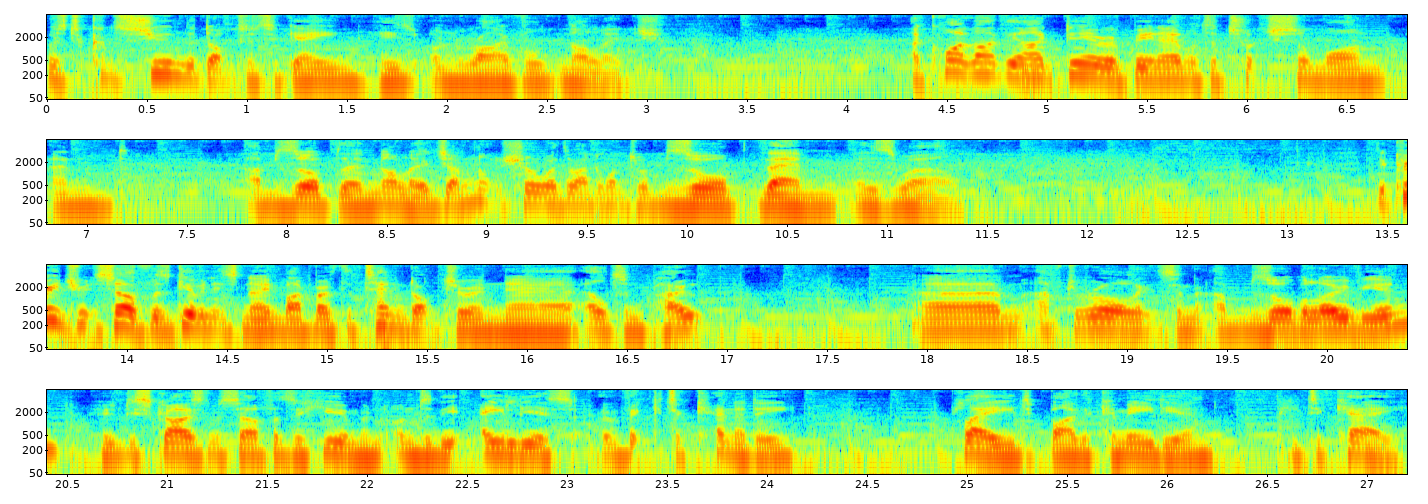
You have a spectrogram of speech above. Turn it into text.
was to consume the Doctor to gain his unrivaled knowledge. I quite like the idea of being able to touch someone and absorb their knowledge. I'm not sure whether I'd want to absorb them as well. The creature itself was given its name by both the Ten Doctor and uh, Elton Pope. Um, after all, it's an Abzorbalovian who disguised himself as a human under the alias Victor Kennedy, played by the comedian Peter Kay.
